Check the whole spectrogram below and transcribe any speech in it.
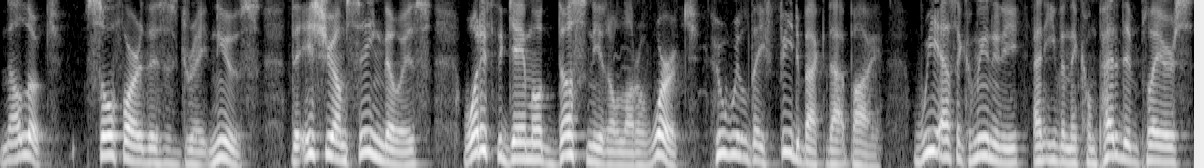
Now look, so far this is great news. The issue I'm seeing though is, what if the game mode does need a lot of work? Who will they feedback that by? We as a community, and even the competitive players,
